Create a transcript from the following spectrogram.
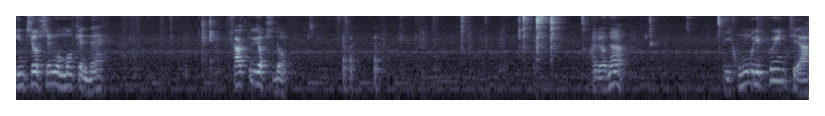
김치 없이 못 먹겠네. 깍두기 없이도. 그러면 이 국물이 포인트야.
